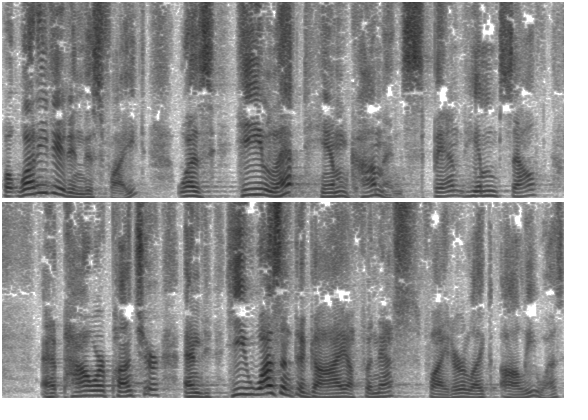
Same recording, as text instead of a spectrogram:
but what he did in this fight was he let him come and spend himself a power puncher, and he wasn't a guy, a finesse fighter like Ali was.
